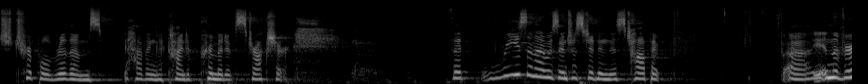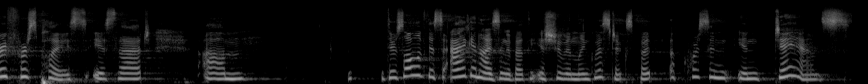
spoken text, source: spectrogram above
triple rhythms having a kind of primitive structure. The reason I was interested in this topic uh, in the very first place is that um, there's all of this agonizing about the issue in linguistics, but of course, in, in dance,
